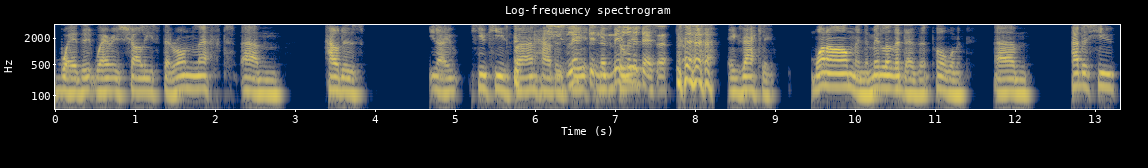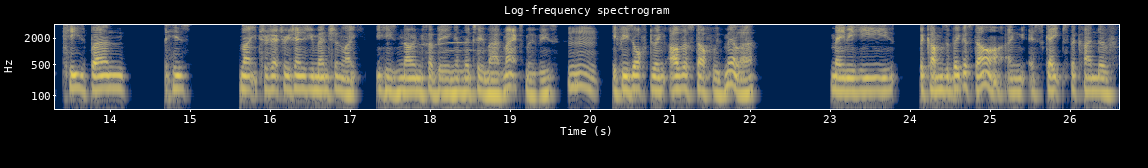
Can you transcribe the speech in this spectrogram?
Where the, where is Charlize Theron left? Um, how does you know Hugh Keys burn? How does She's he- left in the middle of the desert. Exactly. One arm in the middle of the desert. Poor woman. Um, how does Hugh Keays-Byrne his like trajectory change? You mentioned like he's known for being in the two Mad Max movies. Mm. If he's off doing other stuff with Miller, maybe he becomes a bigger star and escapes the kind of,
